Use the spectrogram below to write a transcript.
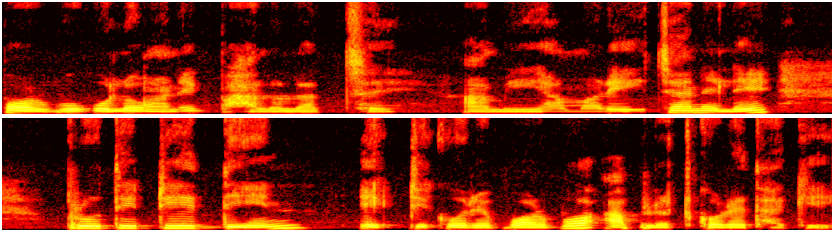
পর্বগুলো অনেক ভালো লাগছে। আমি আমার এই চ্যানেলে প্রতিটি দিন একটি করে পর্ব আপলোড করে থাকি।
